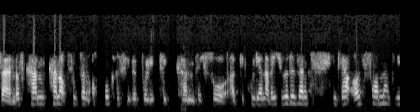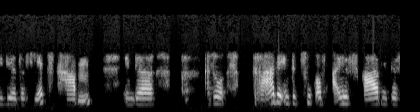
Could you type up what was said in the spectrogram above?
sein. Das kann, kann auch sozusagen auch progressive Politik kann sich so artikulieren. Aber ich würde sagen, in der Ausformung, wie wir das jetzt haben, in der, also gerade in Bezug auf alle Fragen des,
